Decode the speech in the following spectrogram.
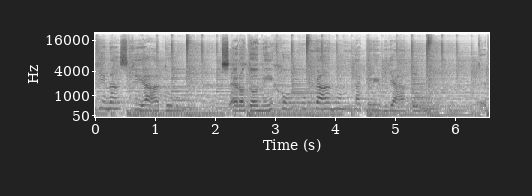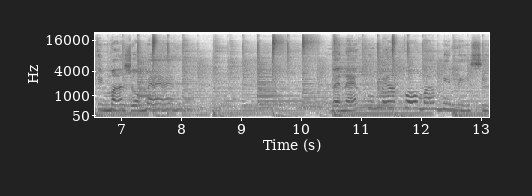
έγινα σκιά του. Ξέρω τον ήχο που κάνουν τα κλειδιά του. Και ετοιμάζομαι. Δεν έχουμε ακόμα μιλήσει.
